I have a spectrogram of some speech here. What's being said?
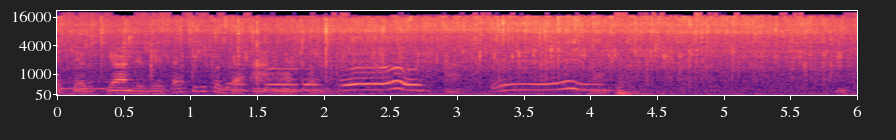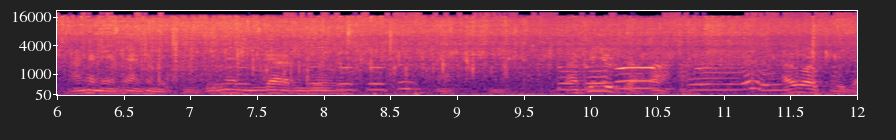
നല്ല ചെറുക്കാണ്ട് ഇട്ടിട്ട് ആ അങ്ങനെയല്ല അങ്ങനെ. ഇതിനെല്ലാം അറിയോ ആ. അത് കുഴപ്പമില്ല.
